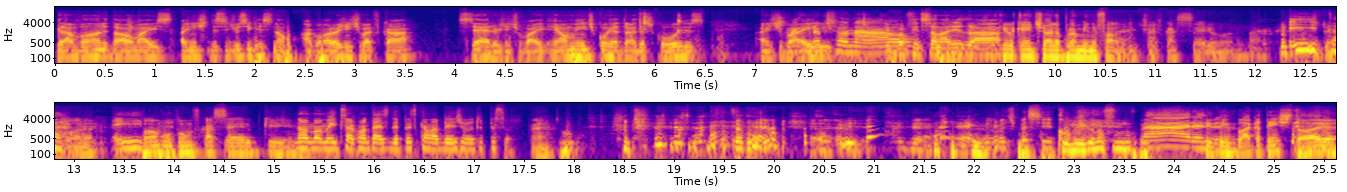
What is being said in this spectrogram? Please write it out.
gravando e tal, mas a gente decidiu seguir assim, não, agora a gente vai ficar sério, a gente vai realmente correr atrás das coisas, a gente Mais vai se profissional. profissionalizar. Aquilo que a gente olha pra mim e fala, a gente vai ficar sério agora, tá? Eita, Agora, eita. vamos, vamos ficar sério, porque... Normalmente isso acontece depois que ela beija outra pessoa. É. É muito específico. Comigo não... Para, Se tem placa, tem história.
